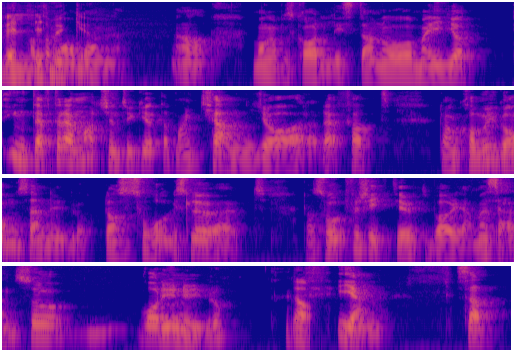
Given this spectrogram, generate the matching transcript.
Väldigt att de mycket. Har många, ja, många på skadelistan. Och, men jag, inte efter den matchen tycker jag inte att man kan göra det. För att de kom igång sen Nybro. De såg slöa ut. De såg försiktiga ut i början. Men sen så var det ju Nybro. Ja. Igen. Så att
